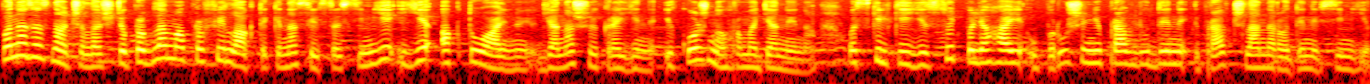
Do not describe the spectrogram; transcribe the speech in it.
Вона зазначила, що проблема профілактики насильства в сім'ї є актуальною для нашої країни і кожного громадянина, оскільки її суть полягає у порушенні прав людини і прав члена родини в сім'ї.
